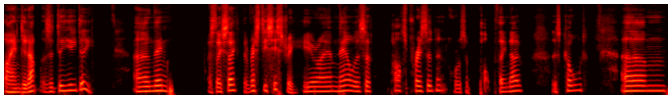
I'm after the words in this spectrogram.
I ended up as a DED. And then, as they say, the rest is history. Here I am now as a past president, or as a pop they know is called. Um,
